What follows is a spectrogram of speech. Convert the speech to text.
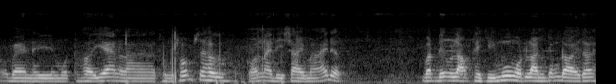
Độ bền thì một thời gian là thùng xốp sẽ hư còn này thì xài mãi được. Vật liệu lọc thì chỉ mua một lần trong đời thôi.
